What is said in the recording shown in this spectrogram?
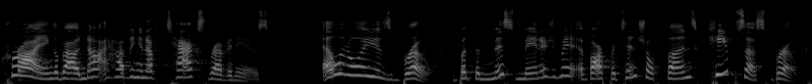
crying about not having enough tax revenues. Illinois is broke, but the mismanagement of our potential funds keeps us broke.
